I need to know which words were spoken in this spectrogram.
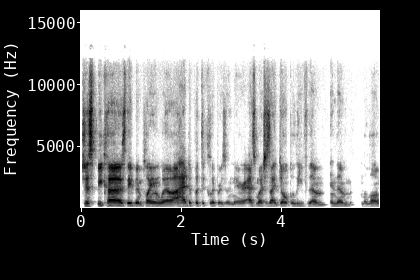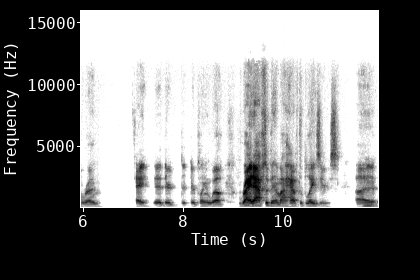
Just because they've been playing well, I had to put the Clippers in there. As much as I don't believe them in them in the long run, hey, they're they're playing well. Right after them, I have the Blazers. Uh, mm.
